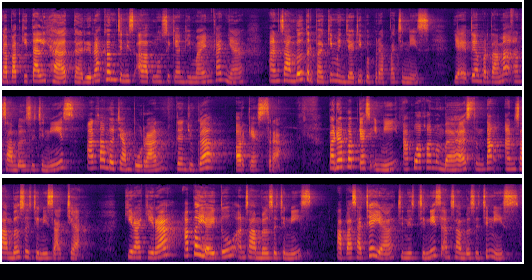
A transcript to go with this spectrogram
Dapat kita lihat dari ragam jenis alat musik yang dimainkannya, ensemble terbagi menjadi beberapa jenis, yaitu yang pertama ensemble sejenis, ensemble campuran, dan juga orkestra. Pada podcast ini, aku akan membahas tentang ensemble sejenis saja. Kira-kira apa ya itu ensemble sejenis? Apa saja ya jenis-jenis ensemble sejenis?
